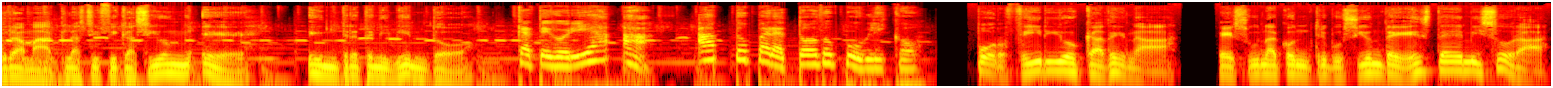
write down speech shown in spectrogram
Programa clasificación E. Entretenimiento. Categoría A. Apto para todo público. Porfirio Cadena. Es una contribución de esta emisora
